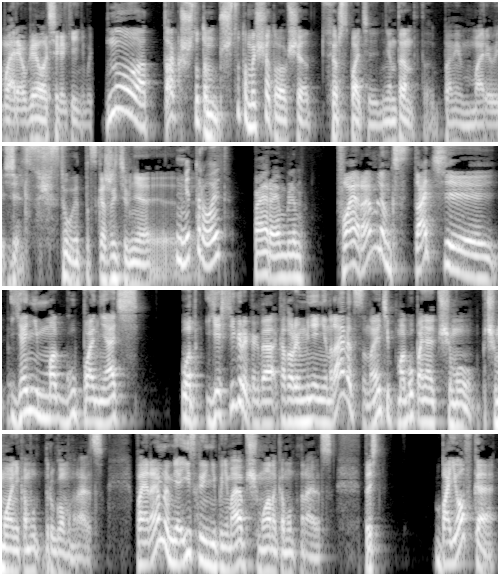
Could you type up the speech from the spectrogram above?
Mario Galaxy какие-нибудь. Ну, а так, что там, что там еще-то вообще от First Party Nintendo, помимо Марио и Зельда, существует? Подскажите мне. Metroid. Fire Emblem. Fire Emblem, кстати, я не могу понять... Вот есть игры, когда, которые мне не нравятся, но я типа могу понять, почему, почему они кому-то другому нравятся. Fire Emblem я искренне не понимаю, почему она кому-то нравится. То есть боевка,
